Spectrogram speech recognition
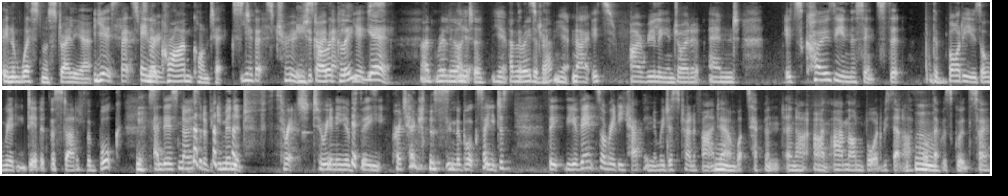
in Western Australia Yes, that's in true. a crime context. Yeah, that's true. Back- Historically, yes. yeah. I'd really like to have a read of true. that. Yeah, no, it's I really enjoyed it, and it's cozy in the sense that the body is already dead at the start of the book, Yes. and there's no sort of imminent threat to any of the protagonists in the book. So you just the, the events already happened, and we're just trying to find Mm. out what's happened, and I, I'm, I'm on board with that. I thought that was good. So.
